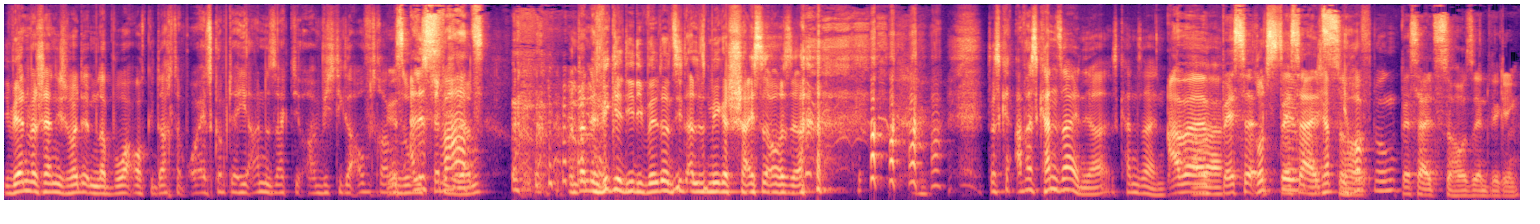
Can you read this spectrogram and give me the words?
Die werden wahrscheinlich heute im Labor auch gedacht haben, oh, jetzt kommt er hier an und sagt, oh, wichtiger Auftrag. und Ist so alles schwarz. werden. Und dann entwickelt die die Bilder und sieht alles mega scheiße aus, ja. Das kann, aber es kann sein, ja, es kann sein. Aber, besser, trotzdem, besser, als ich habe zu die Hoffnung, besser als zu Hause entwickeln.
